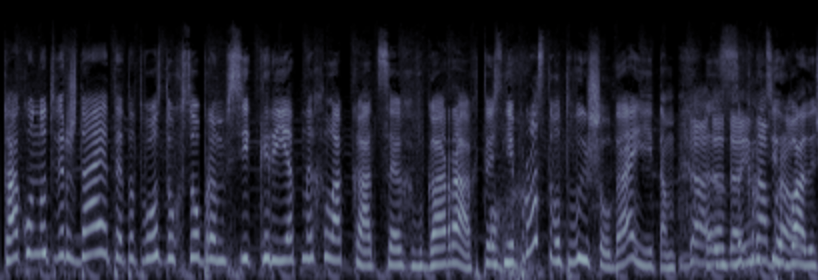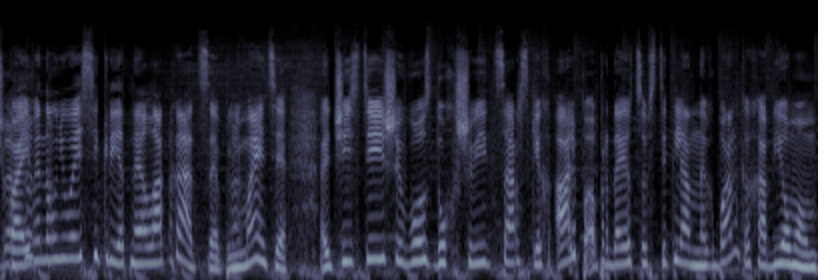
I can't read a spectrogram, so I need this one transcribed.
Как он утверждает, этот воздух собран в секретных локациях в горах. То есть не просто вот вышел, да, и там Да, э, да, да, и закрутил набрал, баночку, да. а именно у него есть секретная локация, понимаете? Э, Чистейший воздух швейцарских Альп продается в стеклянных банках объемом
